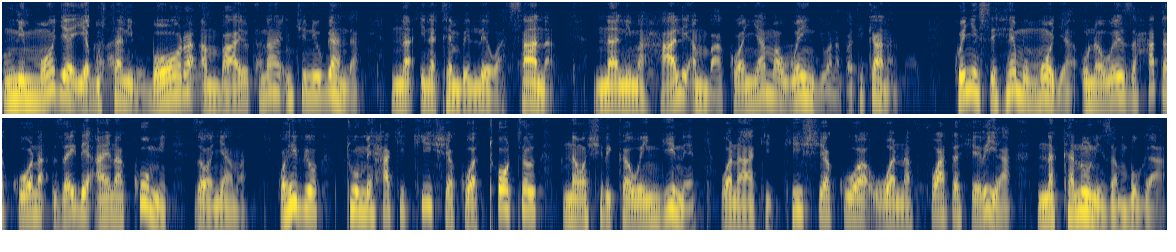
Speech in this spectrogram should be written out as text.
ni moja ya bustani bora ambayo tunayo nchini Uganda na inatembelewa sana, na ni mahali ambako wanyama wengi wanapatikana. Kwenye sehemu moja unaweza hata kuona zaidi ya aina kumi za wanyama. Kwa hivyo tumehakikisha kuwa Total na washirika wengine wanahakikisha kuwa wanafuata sheria na kanuni za mbuga.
